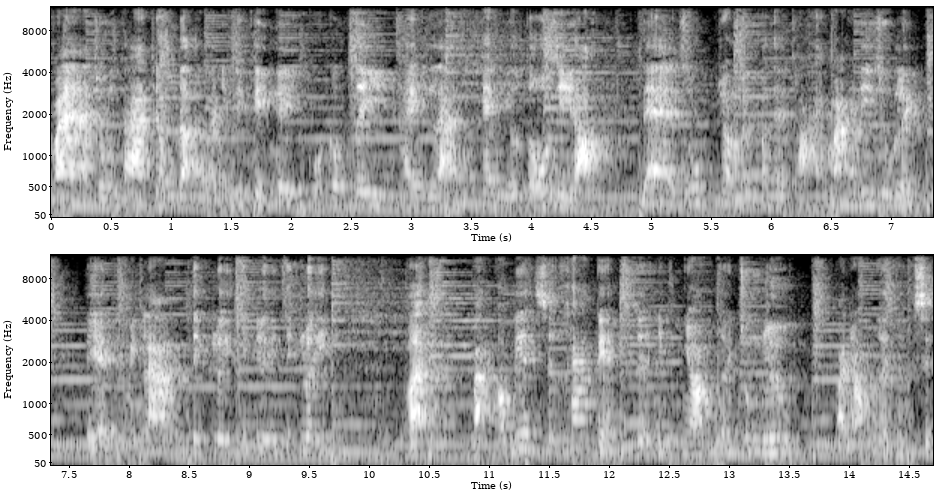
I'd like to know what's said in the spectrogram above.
Và chúng ta trông đợi vào những cái kỳ nghỉ của công ty hay là những cái yếu tố gì đó để giúp cho mình có thể thoải mái đi du lịch. Tiền thì mình làm, tích lũy tích lũy tích lũy. Vậy, bạn có biết sự khác biệt giữa những nhóm người trung lưu và nhóm người thực sự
